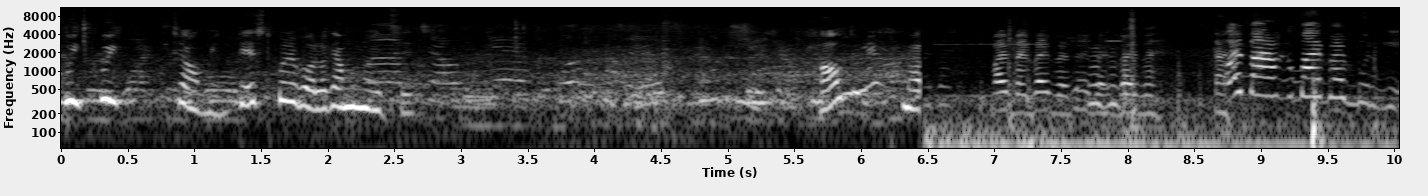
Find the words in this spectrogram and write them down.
কুইক কুইক চাউমিন টেস্ট করে বলো কেমন হয়েছে? খাও তুমি বাই বাই বাই বাই বাই বাই বাই বাই মুরগি।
